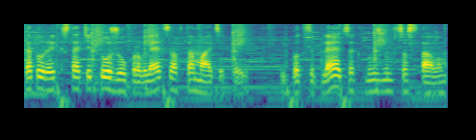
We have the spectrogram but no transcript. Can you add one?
которые, кстати, тоже управляются автоматикой и подцепляются к нужным составам.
